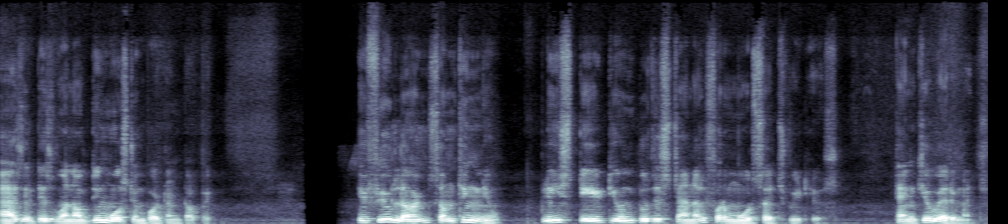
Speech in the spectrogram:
as it is one of the most important topic. If you learned something new, please stay tuned to this channel for more such videos. Thank you very much.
